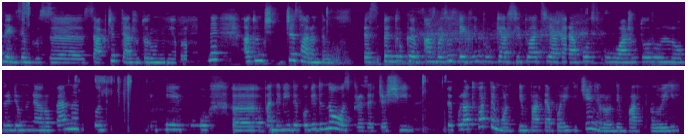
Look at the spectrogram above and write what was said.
de exemplu, să, să accepte ajutorul Uniunii Europene, atunci ce s-ar întâmpla? Pentru că am văzut, de exemplu, chiar situația care a fost cu ajutorul oferit de Uniunea Europeană în pandemiei cu uh, pandemiei de COVID-19 și speculat foarte mult din partea politicienilor, din partea lui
